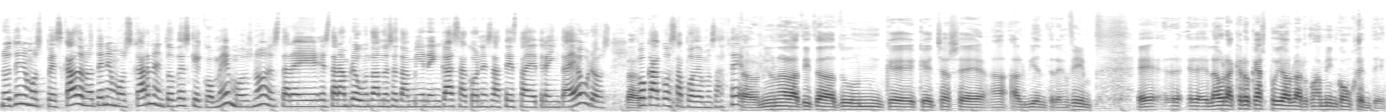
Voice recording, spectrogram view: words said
no tenemos pescado, no tenemos carne, entonces ¿qué comemos? ¿no? Estaré- estarán preguntándose también en casa con esa cesta de 30 euros. Claro. Poca cosa podemos hacer. Claro, ni una latita de atún que, que echase a- al vientre. En fin, Eh, eh, Laura, creo que has podido hablar también con gente.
